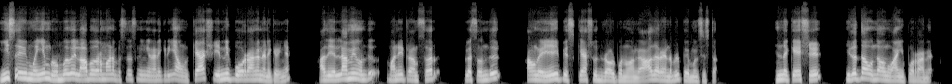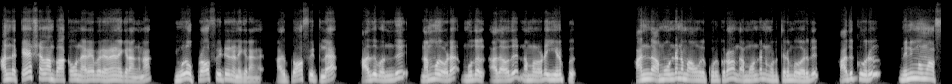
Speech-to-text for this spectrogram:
இசேவை மையம் ரொம்பவே லாபகரமான பிஸ்னஸ் நீங்கள் நினைக்கிறீங்க. அவங்க கேஷ் எண்ணி போடுறாங்கன்னு நினைக்கிறீங்க. அது எல்லாமே வந்து மணி ட்ரான்ஸ்ஃபர் ப்ளஸ் வந்து அவங்க ஏபிஎஸ் கேஷ் வித்ட்ராவல் பண்ணுவாங்க. ஆதார் எனபிள் பேமெண்ட் சிஸ்டம் இந்த கேஷு இதை தான் வந்து அவங்க வாங்கி போடுறாங்க. அந்த கேஷ் எல்லாம் பார்க்கவும் நிறைய பேர் என்ன நினைக்கிறாங்கன்னா இவ்வளோ ப்ராஃபிட்டுன்னு நினைக்கிறாங்க. அது ப்ராஃபிட்டில் அது வந்து நம்மளோட முதல் அதாவது நம்மளோட இருப்பு. அந்த அமௌண்ட்டை நம்ம அவங்களுக்கு கொடுக்குறோம். அந்த அமௌண்ட்டை நமக்கு திரும்ப வருது. அதுக்கு ஒரு மினிமம் ஆஃப்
